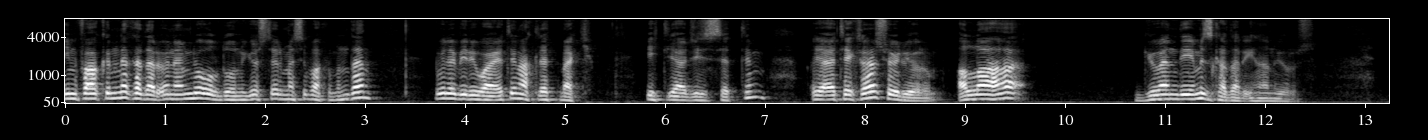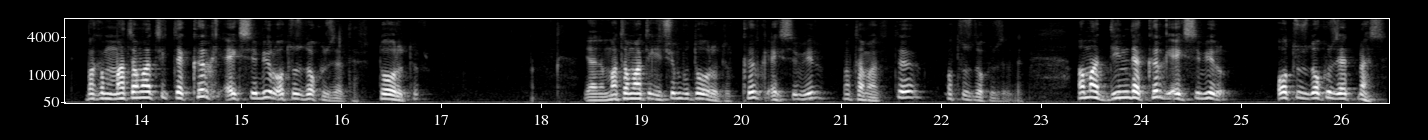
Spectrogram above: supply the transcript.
infakın ne kadar önemli olduğunu göstermesi bakımından böyle bir rivayeti nakletmek ihtiyacı hissettim. Ya tekrar söylüyorum. Allah'a güvendiğimiz kadar inanıyoruz. Bakın matematikte 40 eksi 1 39 eder. Doğrudur. Yani matematik için bu doğrudur. 40 eksi 1 matematikte 39 eder. Ama dinde 40 eksi 1 39 etmez.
